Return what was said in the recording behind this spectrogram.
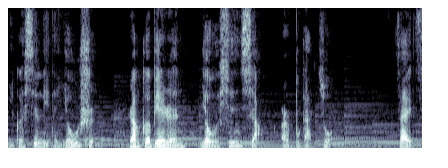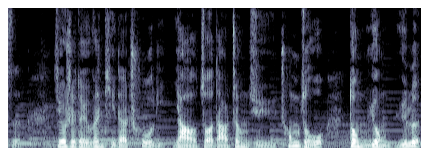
一个心理的优势，让个别人有心想而不敢做。再次，就是对问题的处理要做到证据充足，动用舆论，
